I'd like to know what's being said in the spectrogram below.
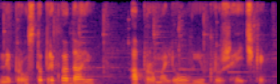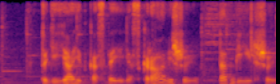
Не просто прикладаю, а промальовую кружечки. Тоді ягідка стає яскравішою та більшою.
